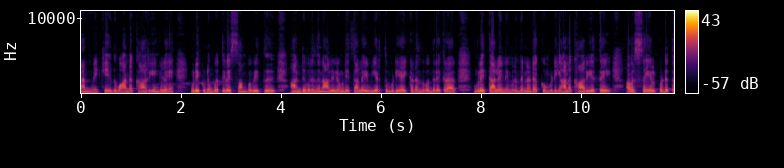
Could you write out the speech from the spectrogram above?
நன்மைக்கு எதுவான காரியங்களே உடைய குடும்பத்தில் சம்பவித்து ஆண்டவர் இந்த நாளில் உங்களுடைய தலை உயர்த்தும்படியாய் கடந்து வந்திருக்கிறார். உங்களை தலை நிமிர்ந்து நடக்கும்படியான காரியத்தை அவர் செயல்படுத்த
